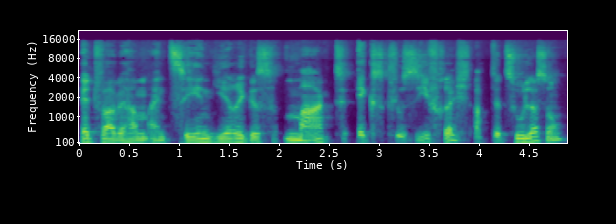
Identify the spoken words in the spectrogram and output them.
Etwa, wir haben ein zehnjähriges Marktexklusivrecht ab der Zulassung.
